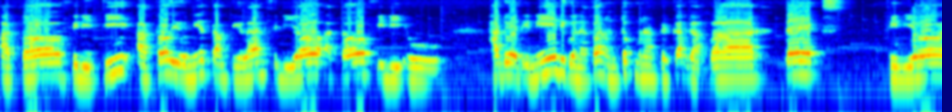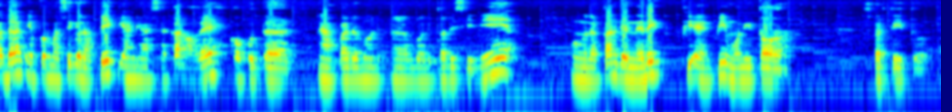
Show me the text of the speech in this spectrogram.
atau VDT atau unit tampilan video atau video. Hardware ini digunakan untuk menampilkan gambar, teks, video, dan informasi grafik yang dihasilkan oleh komputer. Nah, pada eh, monitor di sini menggunakan generik VNP monitor. Seperti itu.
